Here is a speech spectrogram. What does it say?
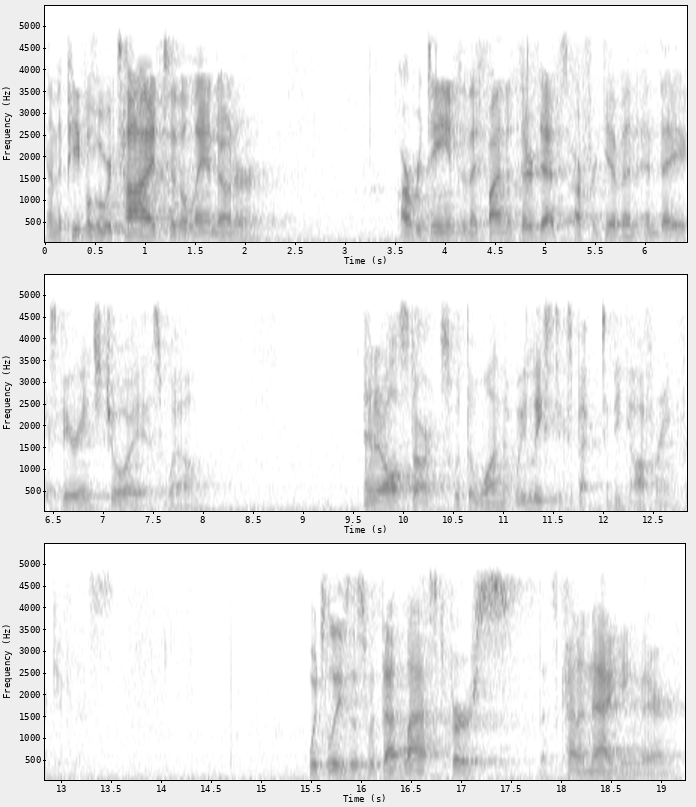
And the people who were tied to the landowner are redeemed and they find that their debts are forgiven and they experience joy as well. And it all starts with the one that we least expect to be offering forgiveness. Which leaves us with that last verse that's kind of nagging there.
